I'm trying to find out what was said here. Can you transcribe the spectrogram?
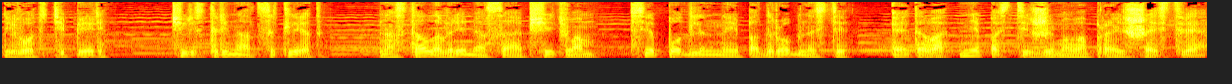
И вот теперь, через 13 лет, Настало время сообщить вам все подлинные подробности этого непостижимого происшествия.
